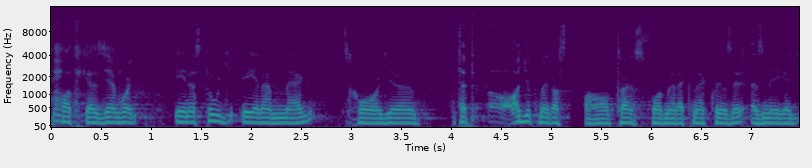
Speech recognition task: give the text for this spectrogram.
Hadd kezdjem, hogy én ezt úgy élem meg, hogy tehát adjuk meg azt a transformereknek, hogy azért ez még egy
